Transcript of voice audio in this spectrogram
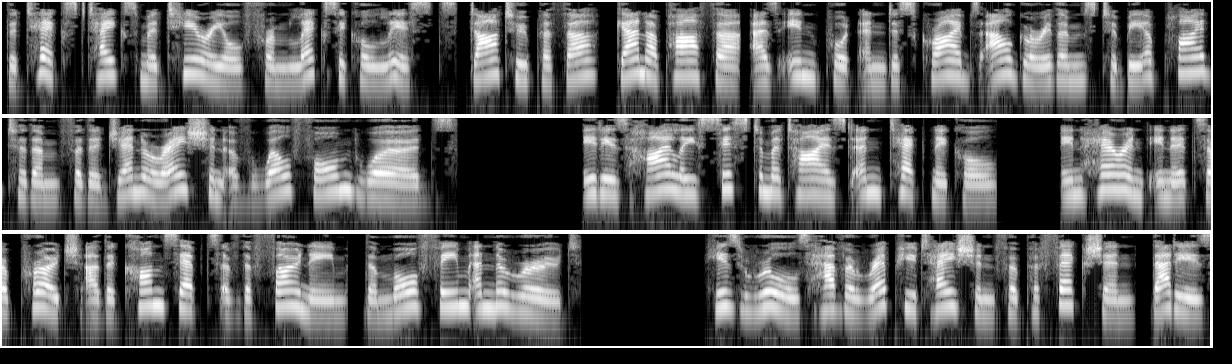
The text takes material from lexical lists Dhatupatha, Ganapatha as input and describes algorithms to be applied to them for the generation of well-formed words. It is highly systematized and technical. Inherent in its approach are the concepts of the phoneme, the morpheme and the root. His rules have a reputation for perfection, that is,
